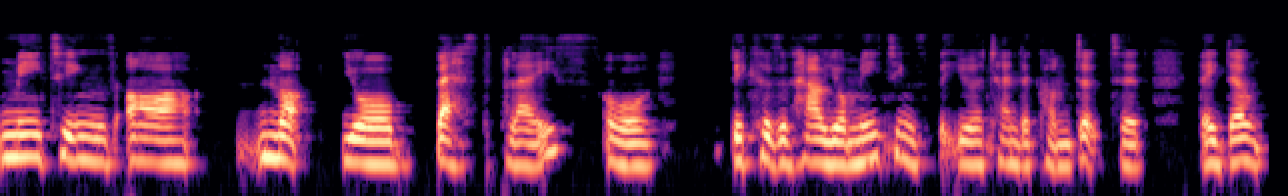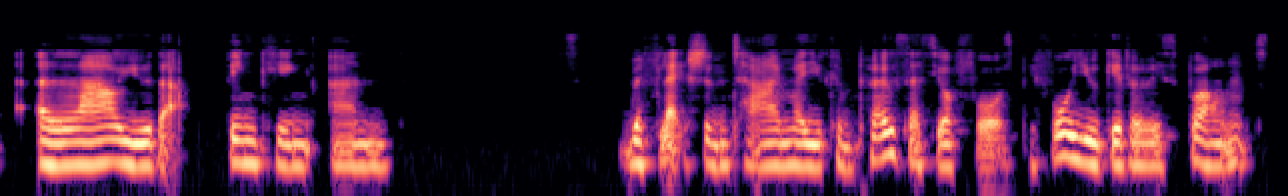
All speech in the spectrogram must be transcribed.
meetings are not your best place or because of how your meetings that you attend are conducted they don't allow you that thinking and reflection time where you can process your thoughts before you give a response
